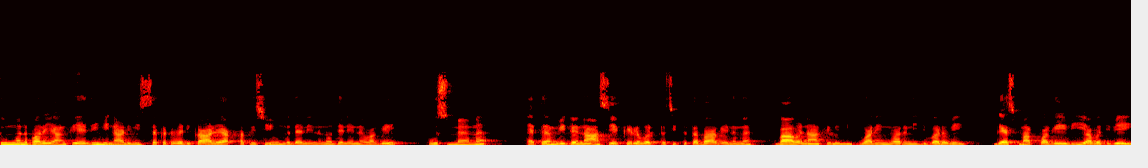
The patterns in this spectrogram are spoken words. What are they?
තුන්වන පරයන්කයේදී විනාඩි 20කට වැඩි කාලයක් අතිසියුම්ව දැනෙන නොදැනෙන වගේ හුස්මම ඇතැම් විට නාසය කෙළවරට සිත තබාගෙනම භාවනා කෙලිමි. වරින් වර නිදිබර වෙයි. ගැස්මක් වගේ වී අවදි වෙයි.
